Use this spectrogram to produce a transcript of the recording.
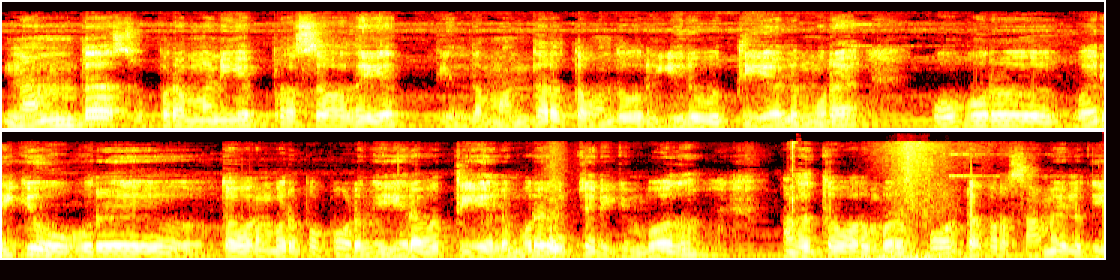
நந்த சுப்பிரமணிய பிரசோதய இந்த மந்திரத்தை வந்து ஒரு இருபத்தி ஏழு முறை ஒவ்வொரு வரிக்கும் ஒவ்வொரு துவரம்பருப்பு போடுங்க. இருபத்தி ஏழு முறை உச்சரிக்கும் போதும் அந்த துவரம்பருப்பு போட்டு அப்புறம் சமையலுக்கு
